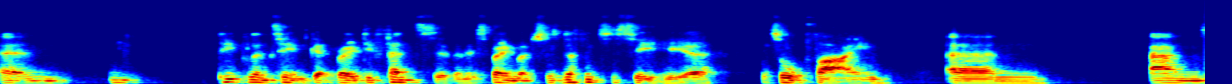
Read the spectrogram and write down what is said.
um, people and teams get very defensive, and it's very much there's nothing to see here. It's all fine, um, and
